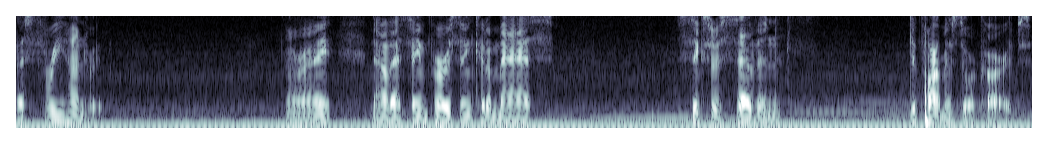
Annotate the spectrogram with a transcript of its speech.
That's 300. All right? Now that same person could amass six or seven department store cards.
